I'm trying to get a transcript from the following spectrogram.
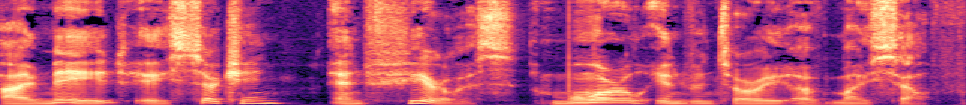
I made a searching and fearless moral inventory of myself.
